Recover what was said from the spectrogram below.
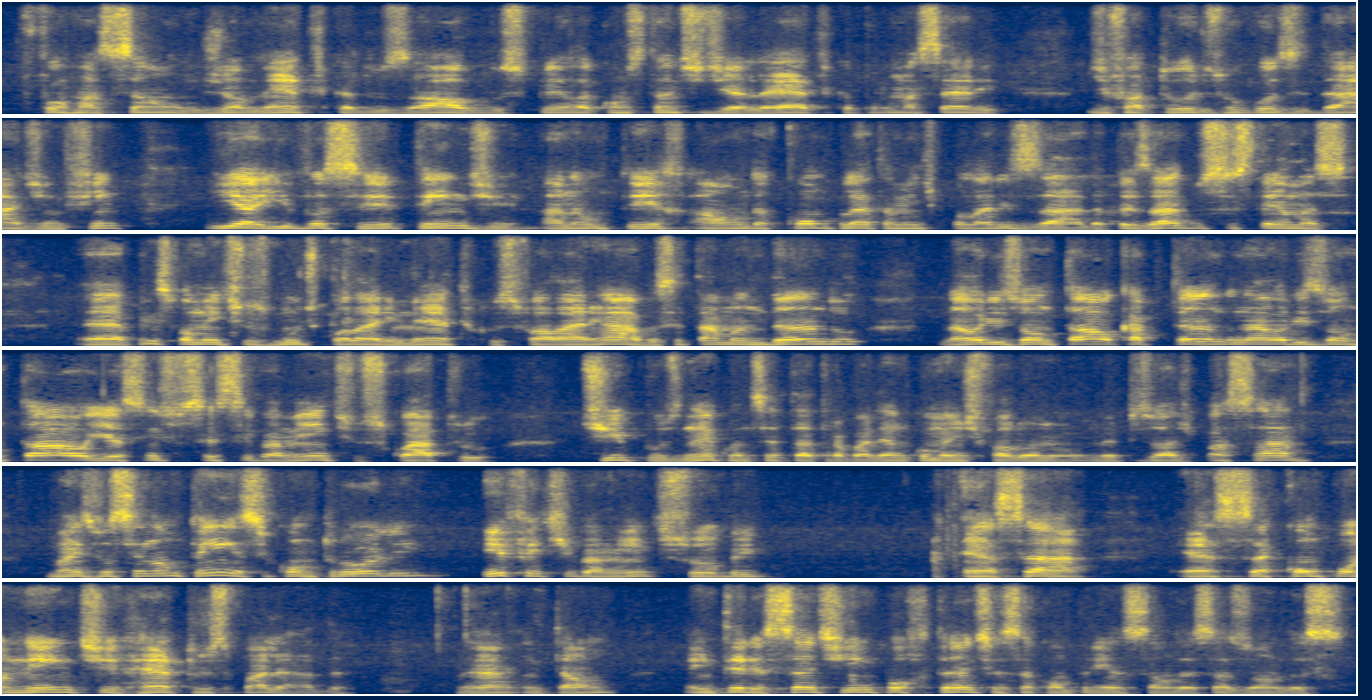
formação geométrica dos alvos, pela constante dielétrica, por uma série de fatores, rugosidade, enfim, e aí você tende a não ter a onda completamente polarizada. Apesar dos sistemas é, principalmente os multipolarimétricos, falarem: ah, você está mandando na horizontal, captando na horizontal e assim sucessivamente, os quatro tipos, né, quando você está trabalhando, como a gente falou no, no episódio passado, mas você não tem esse controle efetivamente sobre essa essa componente retroespalhada, né? Então é interessante e importante essa compreensão dessas ondas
